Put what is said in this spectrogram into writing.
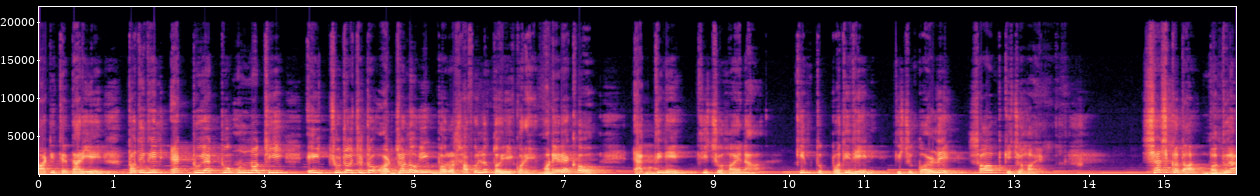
মাটিতে দাঁড়িয়ে। প্রতিদিন একটু একটু উন্নতি, এই ছোটো ছোটো অর্জনই বড় সাফল্য তৈরি করে। মনে রেখো, একদিনে কিছু হয় না, কিন্তু প্রতিদিন কিছু করলে সব কিছু হয়। শেষ কথা, বন্ধুরা,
